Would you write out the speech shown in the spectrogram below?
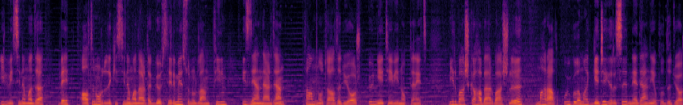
il ve sinemada ve Altınordu'daki sinemalarda gösterime sunulan film izleyenlerden tam not aldı diyor ünyetv.net. Bir başka haber başlığı Maral uygulama gece yarısı neden yapıldı diyor.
